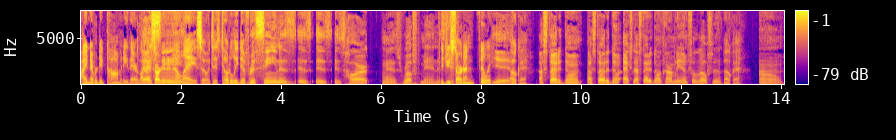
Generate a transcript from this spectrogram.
I never did comedy there. Like I That started in L.A., so it's it's totally different. The scene is is is is hard, man. It's rough, man. It's, Did you start in Philly? Yeah. Okay. I started doing. I started doing. Actually, I started doing comedy in Philadelphia. Okay. Um,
